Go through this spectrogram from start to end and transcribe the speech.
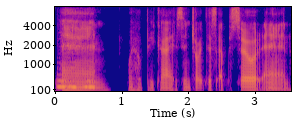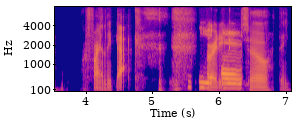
hmm and we hope you guys enjoyed this episode, and we're finally back. Alrighty, so thank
